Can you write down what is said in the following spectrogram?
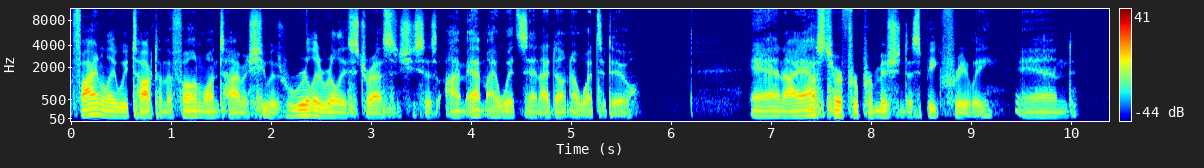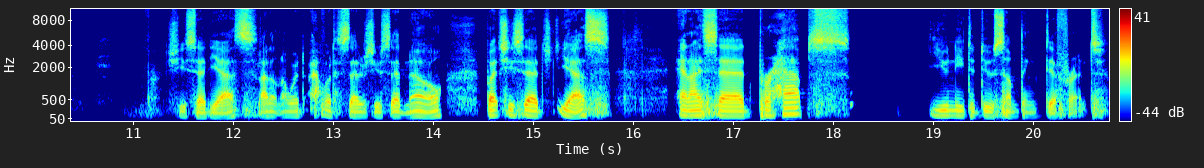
finally, we talked on the phone one time, and she was really, really stressed. And she says, I'm at my wits' end. I don't know what to do. And I asked her for permission to speak freely. And she said yes. I don't know what I would have said if she said no, but she said yes. And I said, perhaps you need to do something different.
